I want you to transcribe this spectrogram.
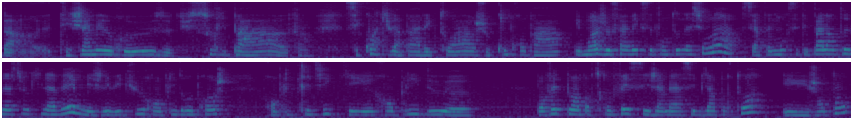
ben t'es jamais heureuse, tu souris pas, enfin c'est quoi qui va pas avec toi, je comprends pas. Et moi je fais avec cette intonation là, certainement que c'était pas l'intonation qu'il avait, mais je l'ai vécu rempli de reproches, rempli de critiques et rempli de. Euh, ben, en fait peu importe ce qu'on fait, c'est jamais assez bien pour toi, et j'entends,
